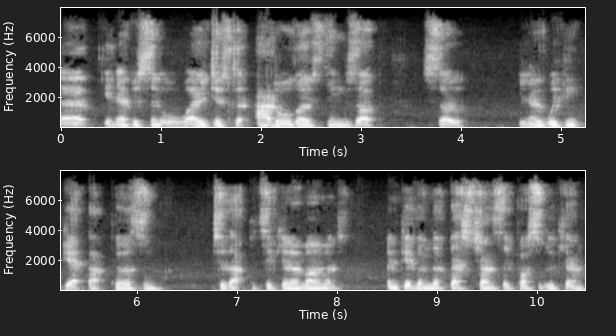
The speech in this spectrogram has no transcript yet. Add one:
uh, in every single way, just to add all those things up, so you know we can get that person to that particular moment and give them the best chance they possibly can.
